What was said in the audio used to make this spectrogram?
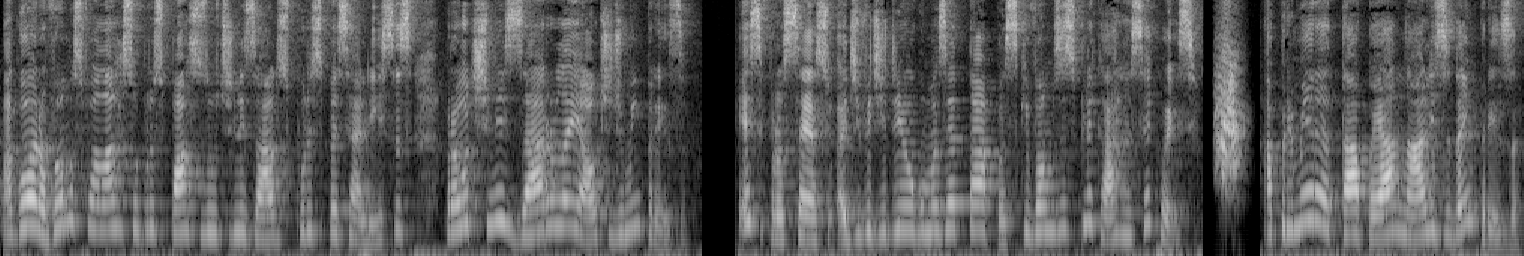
Agora vamos falar sobre os passos utilizados por especialistas para otimizar o layout de uma empresa. Esse processo é dividido em algumas etapas que vamos explicar na sequência. A primeira etapa é a análise da empresa.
